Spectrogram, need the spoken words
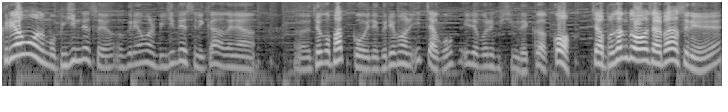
그리아모는 뭐 빙신됐어요. 어, 그리아모는 빙신됐으니까 그냥 어, 저거 받고 이제 그림은 잊자고 잊어버리시면 될 것 같고. 자 보상도 잘 받았으니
